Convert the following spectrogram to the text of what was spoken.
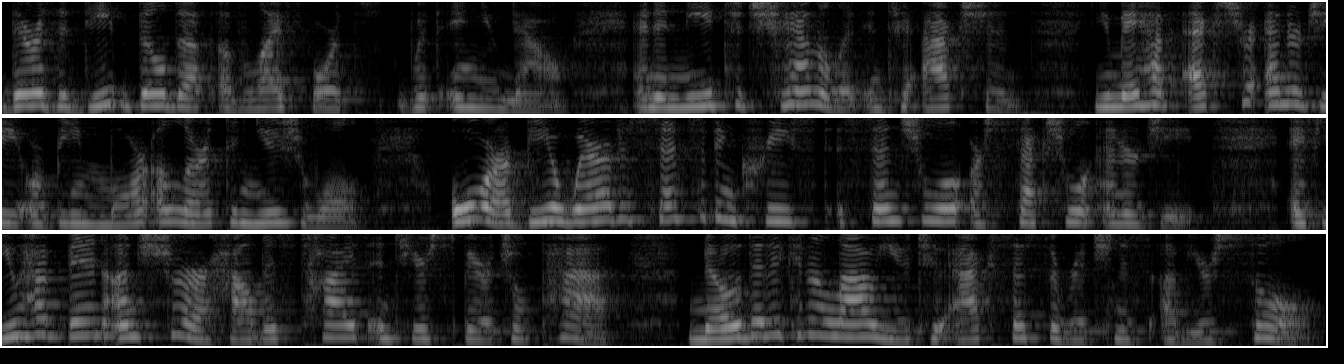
there is a deep buildup of life force within you now and a need to channel it into action. You may have extra energy or be more alert than usual or be aware of a sense of increased sensual or sexual energy. If you have been unsure how this ties into your spiritual path, know that it can allow you to access the richness of your soul.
